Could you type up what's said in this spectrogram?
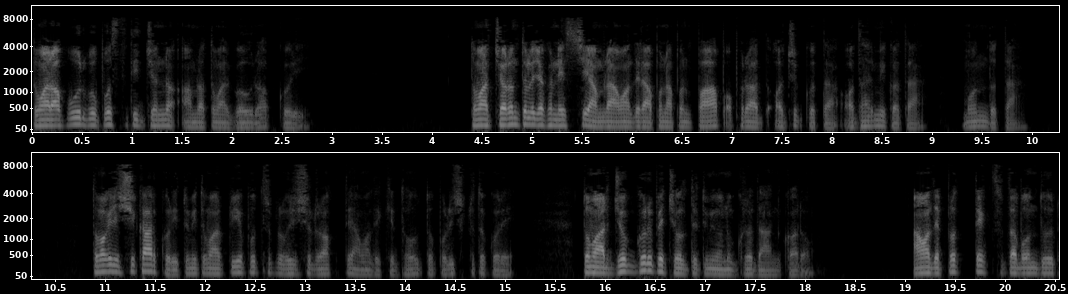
তোমার অপূর্ব উপস্থিতির জন্য আমরা তোমার গৌরব করি। তোমার চরণতলে যখন এসছি, আমরা আমাদের আপন আপন পাপ, অপরাধ, অযোগ্যতা, অধার্মিকতা, মন্দতা তোমাকে যে স্বীকার করি, তুমি তোমার প্রিয় পুত্র প্রভু রক্তে আমাদেরকে ধৌত, পরিষ্কৃত করে তোমার যোগ্যরূপে চলতে তুমি অনুগ্রহ দান করো। আমাদের প্রত্যেক শ্রোতা বন্ধুর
